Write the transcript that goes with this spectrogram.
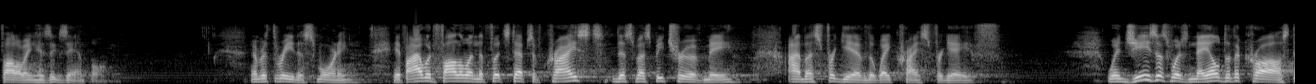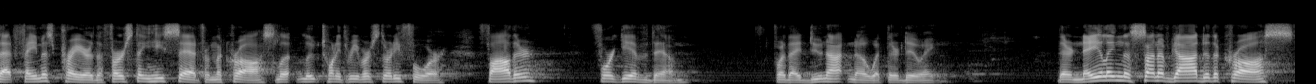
following his example. Number three this morning, if I would follow in the footsteps of Christ, this must be true of me. I must forgive the way Christ forgave. When Jesus was nailed to the cross, that famous prayer, the first thing he said from the cross, Luke 23, verse 34, Father, forgive them, for they do not know what they're doing. They're nailing the Son of God to the cross.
